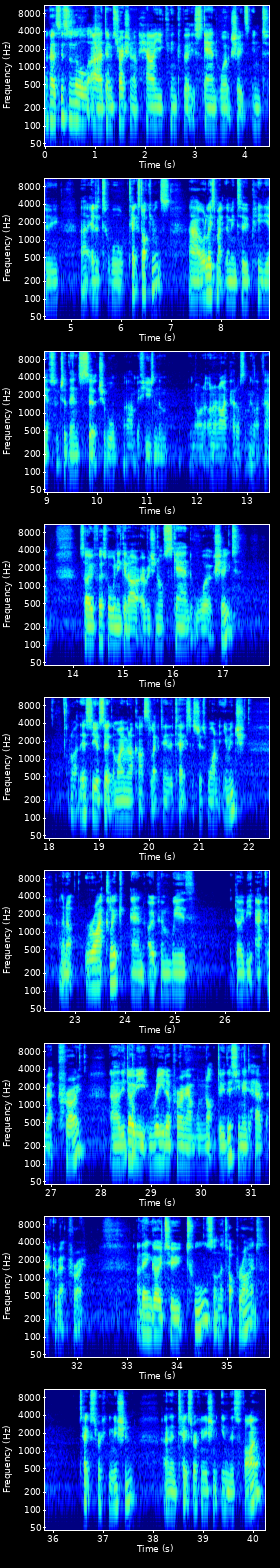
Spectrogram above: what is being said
Okay, so this is a little uh, demonstration of how you can convert your scanned worksheets into uh, editable text documents, uh, or at least make them into PDFs, which are then searchable um, if using them you know, on, on, an iPad or something like that. So first of all, we need to get our original scanned worksheet like this. So you'll see at the moment I can't select any of the text, it's just one image. I'm going to right click and open with Adobe Acrobat Pro. Uh, the Adobe Reader program will not do this, you need to have Acrobat Pro. I then go to Tools on the top right, Text Recognition, and then Text Recognition in this file.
